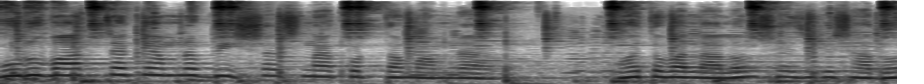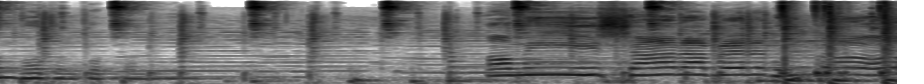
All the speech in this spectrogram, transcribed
গুরু বাচ্চাকে আমরা বিশ্বাস না করতাম, আমরা হয়তো বা লালন সাহেজিকে সাধন ভজন করতাম। আমি আমি সারাবের ভিতরে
